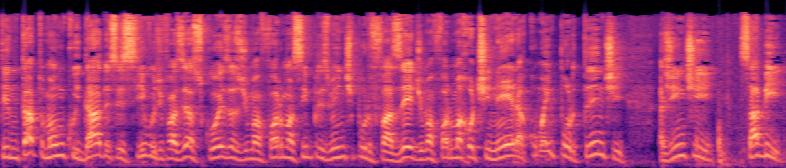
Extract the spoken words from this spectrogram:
tentar tomar um cuidado excessivo de fazer as coisas de uma forma simplesmente por fazer, de uma forma rotineira, como é importante a gente, sabe,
